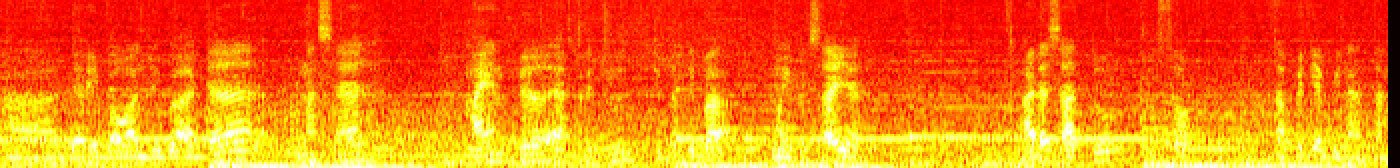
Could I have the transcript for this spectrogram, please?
Ah, dari bawaan juga ada. Pernah saya main ke air terjun, tiba-tiba mau ikut saya. Ada satu sosok, tapi dia binatang.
